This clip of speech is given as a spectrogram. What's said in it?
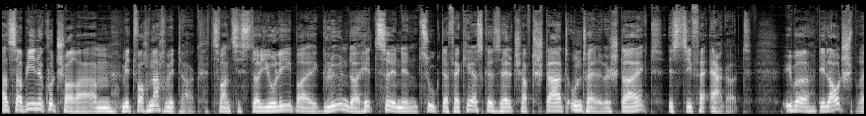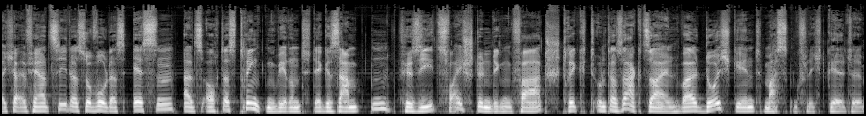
Als Sabine Kutschora am Mittwochnachmittag, 20. Juli, bei glühender Hitze in den Zug der Verkehrsgesellschaft Staat Unterelbe steigt, ist sie verärgert. Über die Lautsprecher erfährt sie, dass sowohl das Essen als auch das Trinken während der gesamten, für sie zweistündigen Fahrt strikt untersagt seien, weil durchgehend Maskenpflicht gelte.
